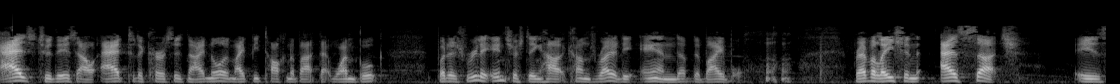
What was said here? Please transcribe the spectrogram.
adds to this, I'll add to the curses. Now I know it might be talking about that one book, but it's really interesting how it comes right at the end of the Bible. Revelation, as such, is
